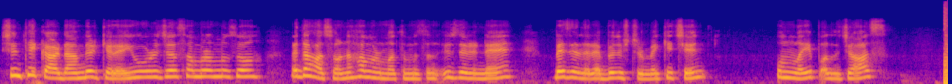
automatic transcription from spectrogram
Şimdi tekrardan bir kere yoğuracağız hamurumuzu ve daha sonra hamur matımızın üzerine bezelere bölüştürmek için unlayıp alacağız. Bu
